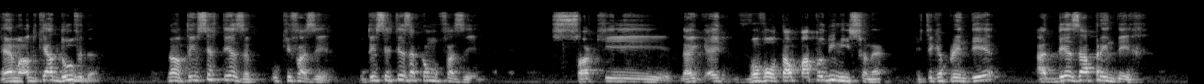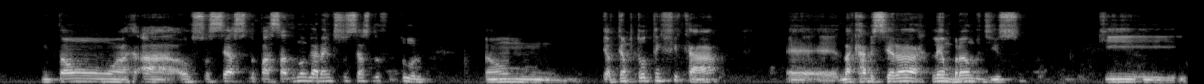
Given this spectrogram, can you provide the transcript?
é maior do que a dúvida. Não, eu tenho certeza o que fazer. Eu tenho certeza como fazer. Só que aí, aí, vou voltar ao papo do início, né? A gente tem que aprender a desaprender. Então, a, a, o sucesso do passado não garante o sucesso do futuro. Então, o tempo todo tem que ficar é, na cabeceira lembrando disso, que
